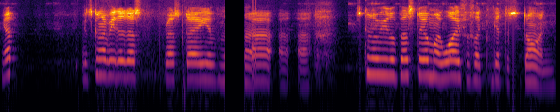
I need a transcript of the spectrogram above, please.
Yep. It's gonna be the best, best day of my. It's gonna be the best day of my life if I can get this done.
